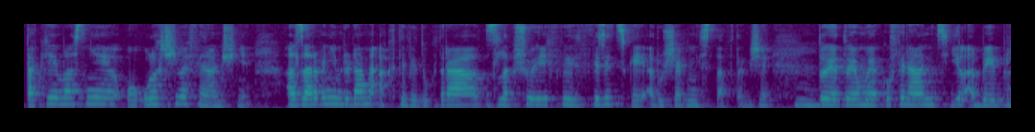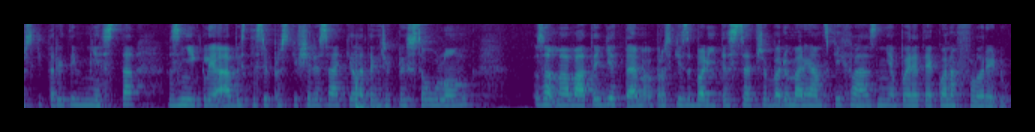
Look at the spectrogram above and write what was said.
tak jim vlastně ulehčíme finančně, ale zároveň jim dodáme aktivitu, která zlepšuje jejich fy- fyzický a duševní stav. Takže Hmm. to je, to je můj jako finální cíl, aby prostě tady ty města vznikly a abyste si prostě v 60 letech řekli so long, zamáváte dětem a prostě zbalíte se třeba do Mariánských lázní a pojedete jako na Floridu.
